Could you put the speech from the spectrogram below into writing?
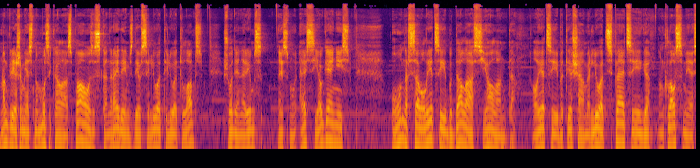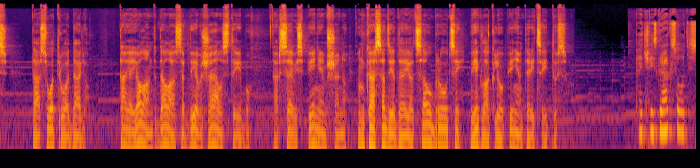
Un atgriežamies no muzikālās pauzes, kad raidījums Dievs ir ļoti, ļoti labs. Šodien ar jums esmu es, Jevģīnijas, un ar savu liecību dalās Jolanta. Liecība tiešām ir ļoti spēcīga, un klausamies tās otro daļu. Tā ja Jolanta dalās ar Dieva žēlastību, ar sevis pieņemšanu, un kā sadziedējot savu brūci, vieglāk kļuva pieņemt arī citus. Pēc šīs grēksūdzes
